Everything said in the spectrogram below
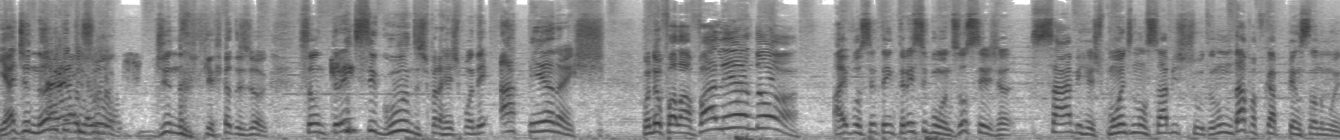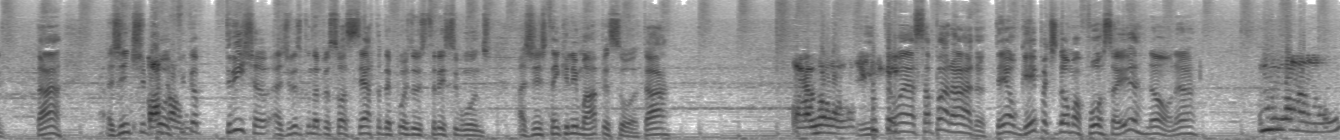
E a dinâmica Ai, do jogo. Dinâmica do jogo. São três segundos para responder apenas. Quando eu falar valendo, aí você tem três segundos. Ou seja, sabe, responde, não sabe, chuta. Não dá para ficar pensando muito, tá? A gente, Tá pô, fica triste às vezes quando a pessoa acerta depois dos três segundos. A gente tem que limar a pessoa, tá? Tá bom. Então é essa parada. Tem alguém para te dar uma força aí? Não, né? Não.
